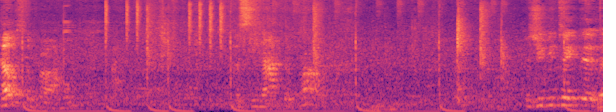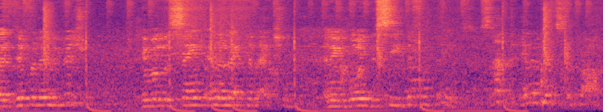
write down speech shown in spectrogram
Helps the problem. It's not the problem. Because you can take the, a different individual, give them the same internet connection, and you're going to see different things. It's not the internet's the problem.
